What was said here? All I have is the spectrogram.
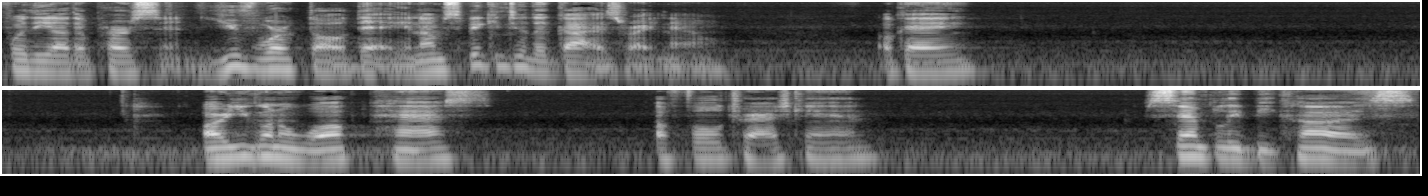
for the other person. You've worked all day, and I'm speaking to the guys right now. Okay? Are you going to walk past a full trash can simply because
